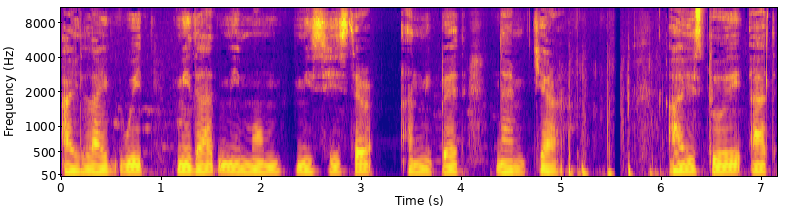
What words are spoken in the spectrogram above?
I live with my dad, my mom, my sister, and my pet named Kiara. I study at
